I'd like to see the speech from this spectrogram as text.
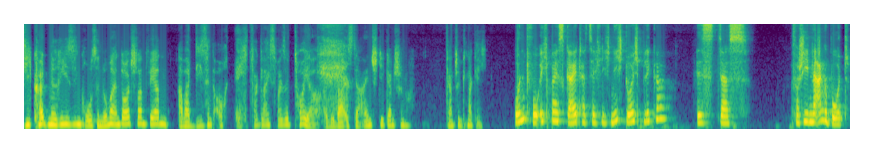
Die könnten eine riesengroße Nummer in Deutschland werden, aber die sind auch echt vergleichsweise teuer. Also da ist der Einstieg ganz schön, ganz schön knackig. Und wo ich bei Sky tatsächlich nicht durchblicke, ist das verschiedene Angebote.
